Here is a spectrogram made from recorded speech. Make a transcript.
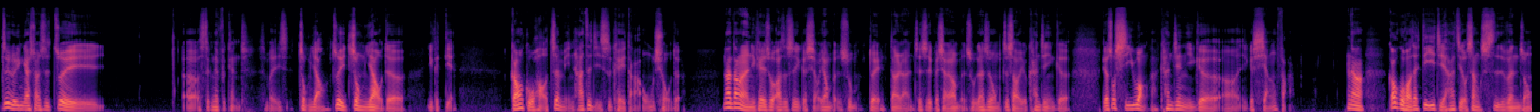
这个应该算是最。呃，significant 什么意思？重要，最重要的一个点，高国豪证明他自己是可以打无球的。那当然，你可以说啊，这是一个小样本数？对，当然这是一个小样本数，但是我们至少有看见一个，比方说希望啊，看见一个呃一个想法。那高国豪在第一节他只有上四分钟，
